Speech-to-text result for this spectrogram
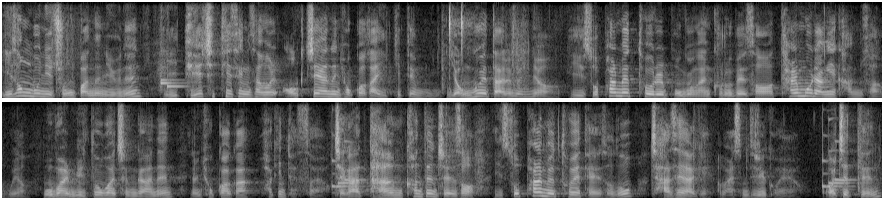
이 성분이 주목받는 이유는 이 DHT 생성을 억제하는 효과가 있기 때문입니다. 연구에 따르면요, 이 소팔메토를 복용한 그룹에서 탈모량이 감소하고요, 모발 밀도가 증가하는 이런 효과가 확인됐어요. 제가 다음 컨텐츠에서 이 소팔메토에 대해서도 자세하게 말씀드릴 거예요. 어쨌든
